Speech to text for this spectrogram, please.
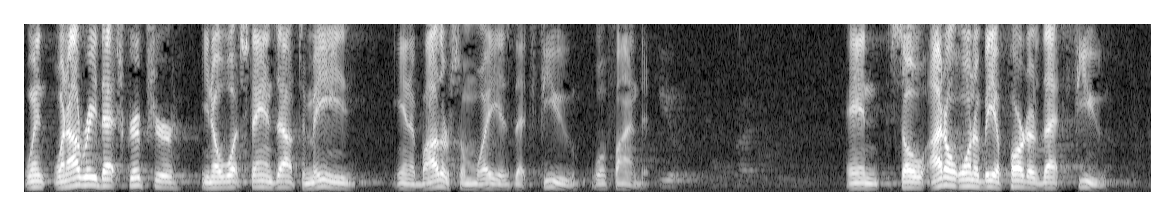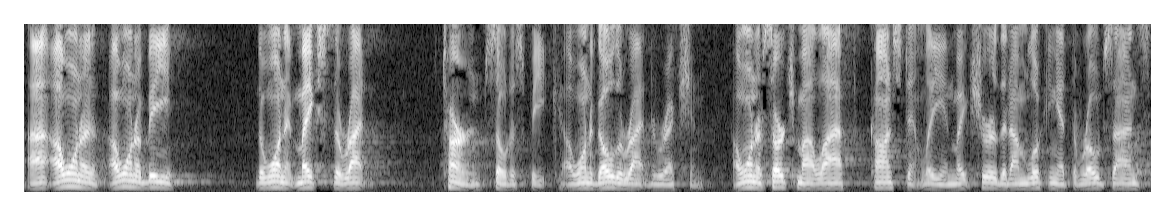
When, when I read that scripture, you know, what stands out to me in a bothersome way is that few will find it. And so I don't want to be a part of that few. I, I want to I want to be the one that makes the right turn, so to speak. I want to go the right direction. I want to search my life constantly and make sure that I'm looking at the road signs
